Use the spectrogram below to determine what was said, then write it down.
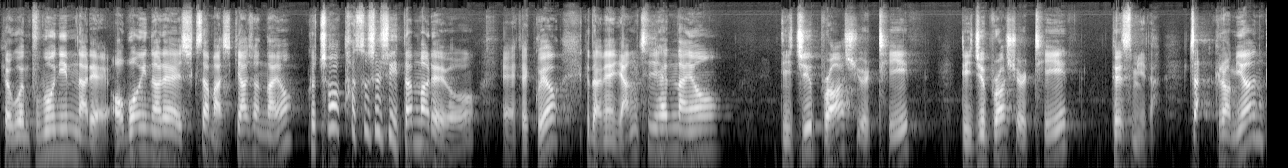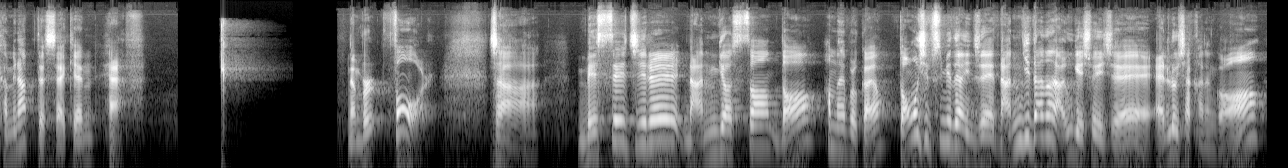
결국은 부모님 날에 어버이날에 식사 맛있게 하셨나요? 그렇죠. 다 쓰실 수 있단 말이에요. 예, 됐고요. 그 다음에 양치 했나요? Did you brush your teeth? Did you brush your teeth? 됐습니다. 자, 그러면 coming up the second half. Number four. 자, 메시지를 남겼어 너 한번 해볼까요? 너무 쉽습니다. 이제 남기다는 알고 계셔 이제 L로 시작하는 거.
